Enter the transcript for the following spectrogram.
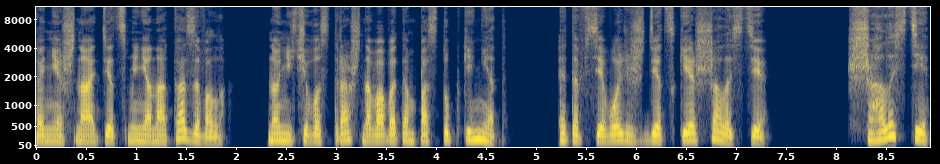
Конечно, отец меня наказывал, но ничего страшного в этом поступке нет. Это всего лишь детские шалости». «Шалости?»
